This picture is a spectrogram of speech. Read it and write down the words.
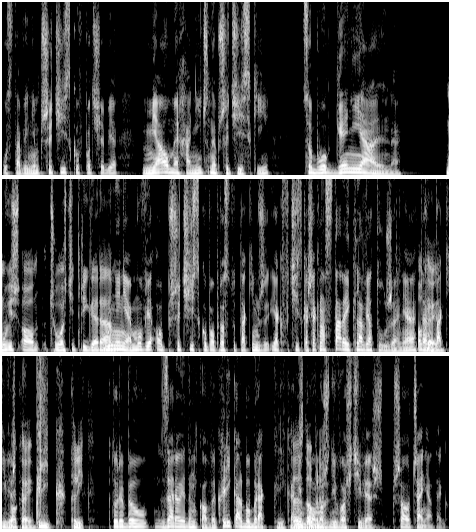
ustawieniem przycisków pod siebie. Miał mechaniczne przyciski, co było genialne. Mówisz o czułości triggera. Nie, nie, mówię o przycisku po prostu takim, że jak wciskasz, jak na starej klawiaturze, nie? Ten taki, wiesz, okej. klik, Klik. Który był zero-jedynkowy. Klik albo brak klika. Nie było dobre. możliwości, wiesz, przeoczenia tego.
